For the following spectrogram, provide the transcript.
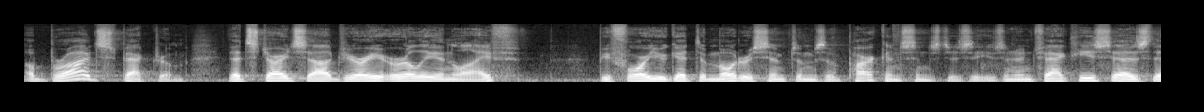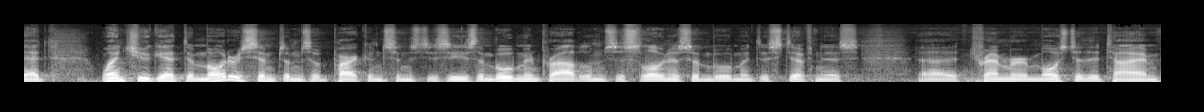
a broad spectrum that starts out very early in life, before you get the motor symptoms of Parkinson's disease. And in fact, he says that once you get the motor symptoms of Parkinson's disease, the movement problems, the slowness of movement, the stiffness, uh, tremor most of the time.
